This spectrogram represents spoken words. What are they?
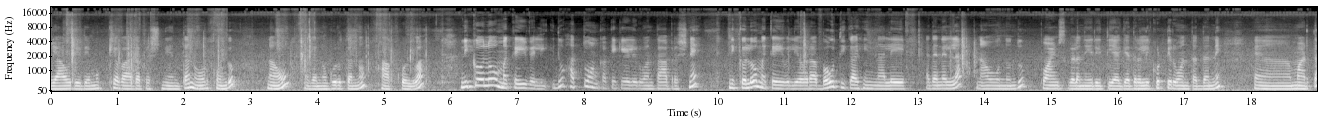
ಯಾವುದಿದೆ ಮುಖ್ಯವಾದ ಪ್ರಶ್ನೆ ಅಂತ ನೋಡಿಕೊಂಡು ನಾವು ಅದನ್ನು ಗುರುತನ್ನು ಹಾಕ್ಕೊಳ್ಳುವ. ನಿಕೋಲೋ ಮಕೈವೆಲಿ. ಇದು ಹತ್ತು ಅಂಕಕ್ಕೆ ಕೇಳಿರುವಂತಹ ಪ್ರಶ್ನೆ. ನಿಕೋಲೋ ಮಕೈವೆಲಿ ಅವರ ಭೌತಿಕ ಹಿನ್ನೆಲೆ, ಅದನ್ನೆಲ್ಲ ನಾವು ಒಂದೊಂದು ಪಾಯಿಂಟ್ಸ್ಗಳನ್ನು ಈ ರೀತಿಯಾಗಿ ಅದರಲ್ಲಿ ಕೊಟ್ಟಿರುವಂಥದ್ದನ್ನೇ ಮಾಡ್ತಾ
